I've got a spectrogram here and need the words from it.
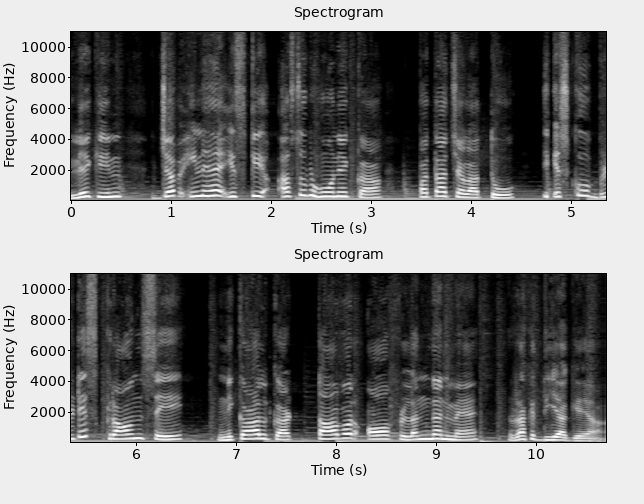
लेकिन जब इन्हें इसकी अशुभ होने का पता चला तो इसको ब्रिटिश क्राउन से निकालकर टावर ऑफ़ लंदन में रख दिया गया।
